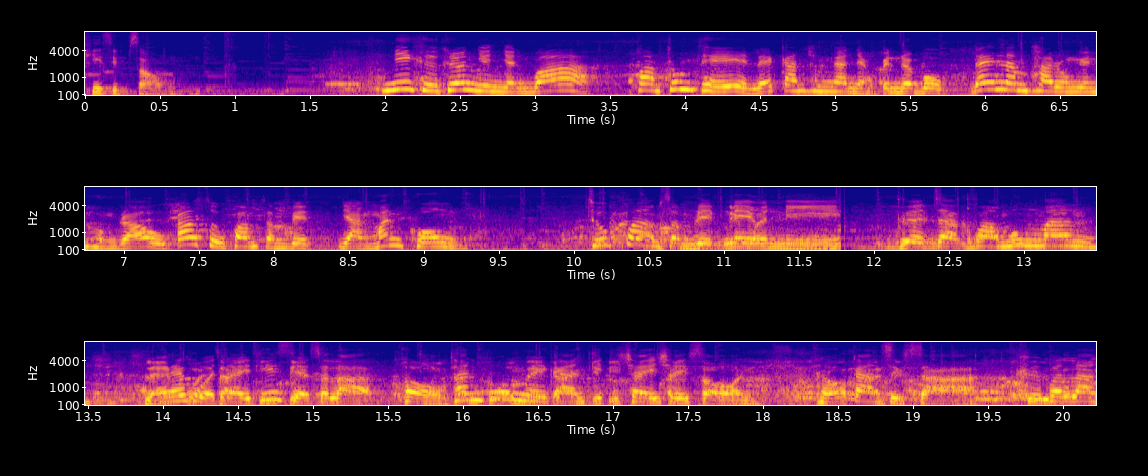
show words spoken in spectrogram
ที่ 12นี่คือเครื่องยืนยันว่า ความทุ่มเทและการทำงานอย่างเป็นระบบ ได้นำพาโรงเรียนของเราก้าวสู่ความสำเร็จอย่างมั่นคง ทุกความสำเร็จในวันนี้ เกิดจากความมุ่งมั่น และหัวใจที่เสียสละของท่านผู้อำนวยการกิติชัยชัยสอน เพราะการศึกษาคือพลัง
